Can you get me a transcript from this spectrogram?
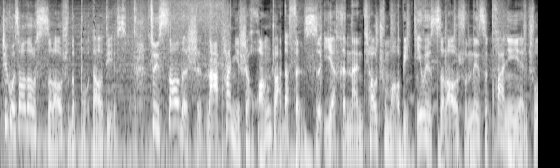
结果遭到了死老鼠的补刀 diss。最骚的是，哪怕你是黄爪的粉丝，也很难挑出毛病，因为死老鼠那次跨年演出，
